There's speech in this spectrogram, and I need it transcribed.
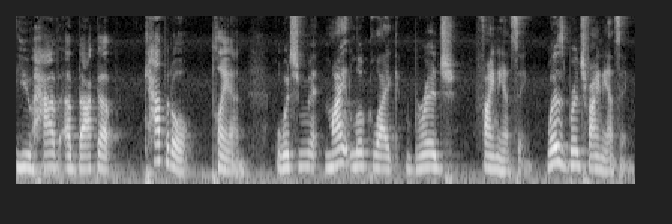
you have a backup capital plan, which m- might look like bridge financing. What is bridge financing?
